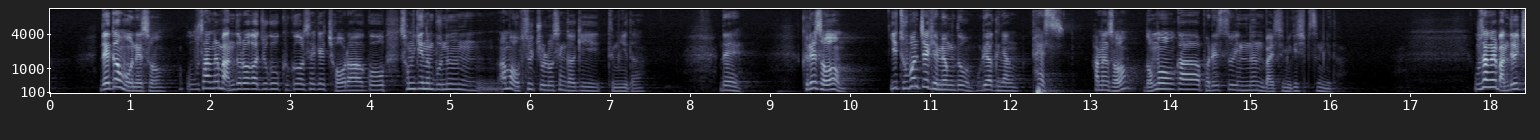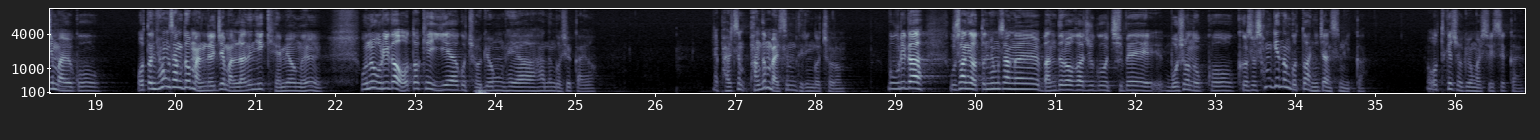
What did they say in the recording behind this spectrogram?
내가 원해서 우상을 만들어 가지고 그것에게 절하고 섬기는 분은 아마 없을 줄로 생각이 듭니다. 네. 그래서 이 두 번째 계명도 우리가 그냥 패스 하면서 넘어가 버릴 수 있는 말씀이기 쉽습니다. 우상을 만들지 말고 어떤 형상도 만들지 말라는 이 계명을 오늘 우리가 어떻게 이해하고 적용해야 하는 것일까요? 말씀, 방금 말씀드린 것처럼 뭐 우리가 우상의 어떤 형상을 만들어 가지고 집에 모셔놓고 그것을 섬기는 것도 아니지 않습니까? 어떻게 적용할 수 있을까요?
